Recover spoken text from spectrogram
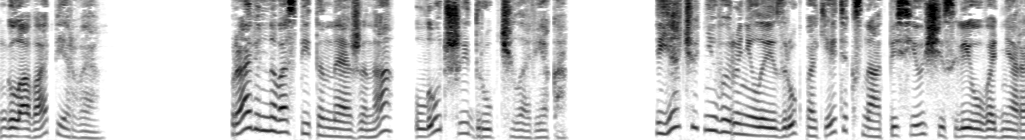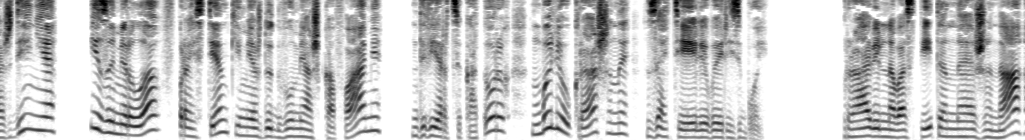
Глава первая. Правильно воспитанная жена — лучший друг человека. Я чуть не выронила из рук пакетик с надписью «Счастливого дня рождения» и замерла в простенке между двумя шкафами, дверцы которых были украшены затейливой резьбой. «Правильно воспитанная жена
